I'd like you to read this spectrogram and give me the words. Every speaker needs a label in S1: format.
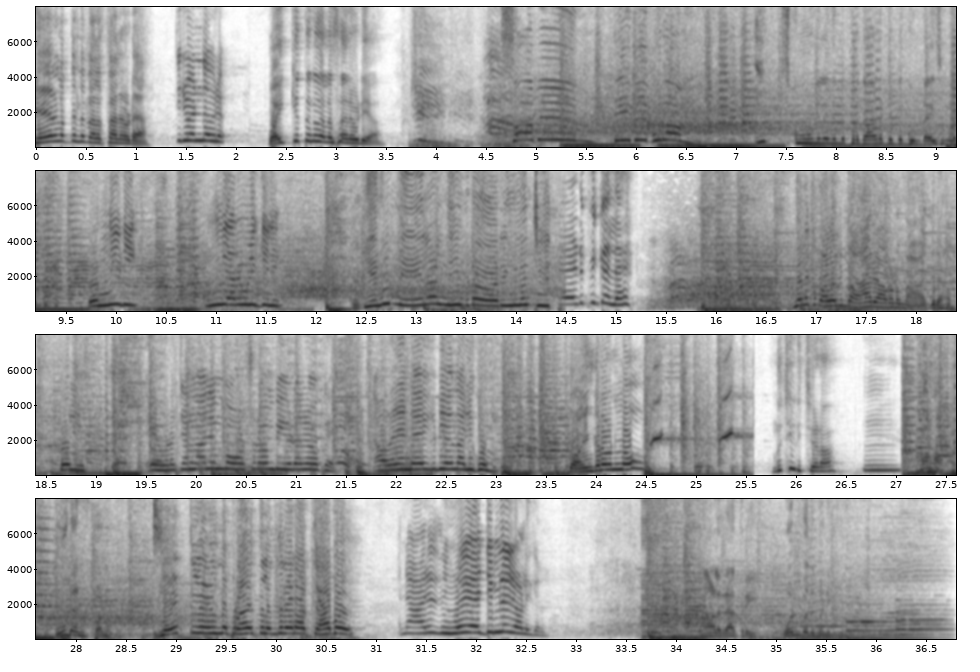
S1: കേരളത്തിന്റെ തലസ്ഥാനം എവിടെയാ?
S2: തിരുവനന്തപുരം.
S3: വൈക്കത്തിന്റെ തലസ്ഥാനം എവിടെയാ? ഈ സ്കൂളിലെ നിന്റെ പ്രധാനപ്പെട്ട ഗുണ്ടായിസങ്ങൾ
S2: ഒന്നിടി. വിളിക്കൽ?
S3: ഇനി മേലാൽ നീ ഇവിടെ ആരെങ്കിലും
S2: പേടിപ്പിക്കല്ലേ?
S1: നിനക്ക് വളരുമ്പോ ആരാവണം എന്ന് ആഗ്രഹം?
S2: പോലീസ്. എവിടെ ചെന്നാലും മോഷണവും പീഡനവും ഒക്കെ. അവരെന്റെ കൈ കിട്ടിയാൽ തല്ലിക്കൊല്ലും
S1: ഭയങ്കരമാണല്ലോ.
S3: ഒന്ന് ചിരിച്ചടാ.
S4: ഉടൻ പണം.
S1: സ്ലേറ്റിൽ എഴുതുന്ന പ്രായത്തിൽ ആ ടാബ്?
S2: നിങ്ങൾ കളിക്കണം?
S4: നാളെ രാത്രി ഒൻപത് മണിക്ക്.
